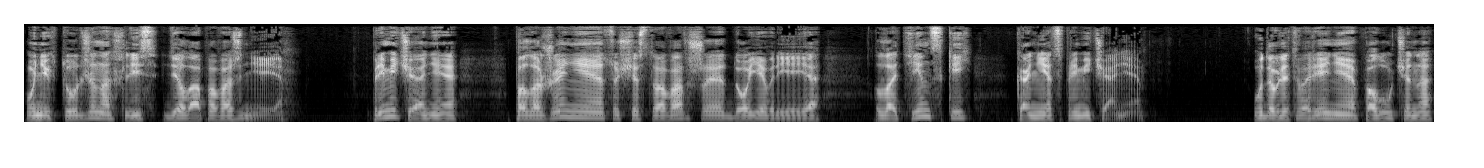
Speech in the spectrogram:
у них тут же нашлись дела поважнее. Примечание. Положение, существовавшее до еврея. Латинский. Конец примечания. Удовлетворение получено.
